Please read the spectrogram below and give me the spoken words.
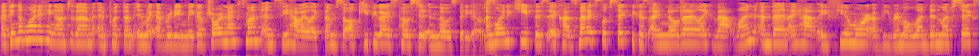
I think I'm going to hang on to them and put them in my everyday makeup drawer next month and see how I like them, so I'll keep you guys posted in those videos. I'm going to keep this It Cosmetics lipstick because I know that I like that one, and then I have a few more of the Rimmel London lipsticks.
